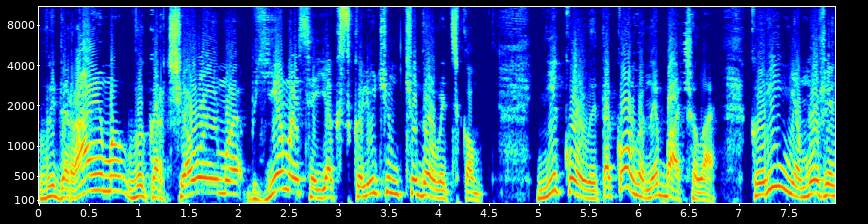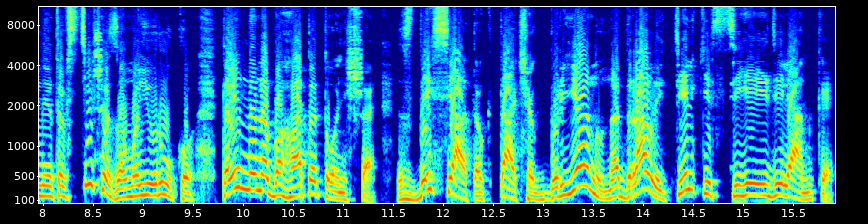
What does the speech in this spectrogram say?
Видираємо, викорчовуємо, б'ємося, як з колючим чудовицьком. Ніколи такого не бачила. Коріння може не товстіше за мою руку, та й не набагато тоньше. З десяток тачок бур'яну надрали тільки з цієї ділянки.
